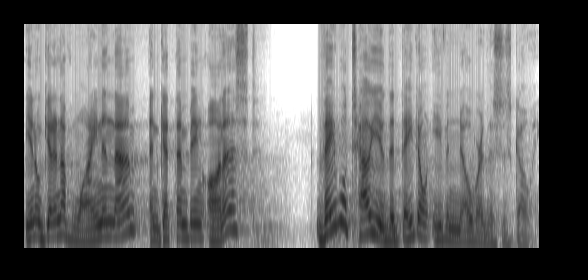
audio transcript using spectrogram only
you know, get enough wine in them and get them being honest, they will tell you that they don't even know where this is going.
